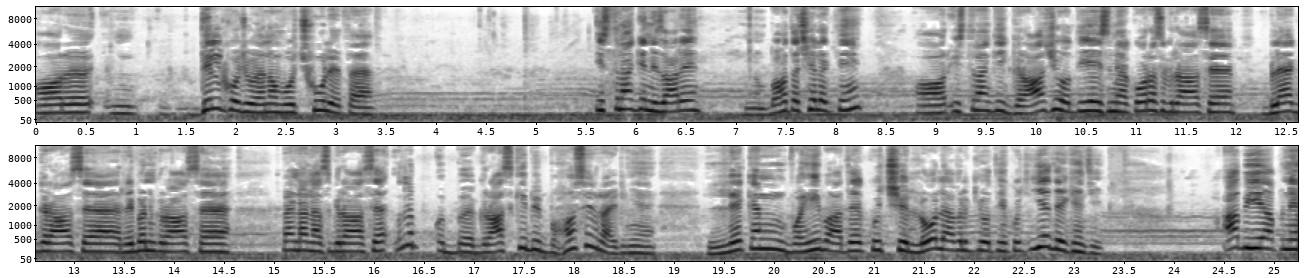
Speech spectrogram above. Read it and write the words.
और दिल को जो है ना वो छू लेता है। इस तरह के नज़ारे बहुत अच्छे लगते हैं और इस तरह की ग्रास जो होती है, इसमें अकोरस ग्रास है, ब्लैक ग्रास है, रिबन ग्रास है, पेंडानस ग्रास है मतलब ग्रास की भी बहुत सी वैरायटी हैं। लेकिन वही बात है, कुछ लो लेवल की होती हैं, कुछ, ये देखें जी अब ये अपने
